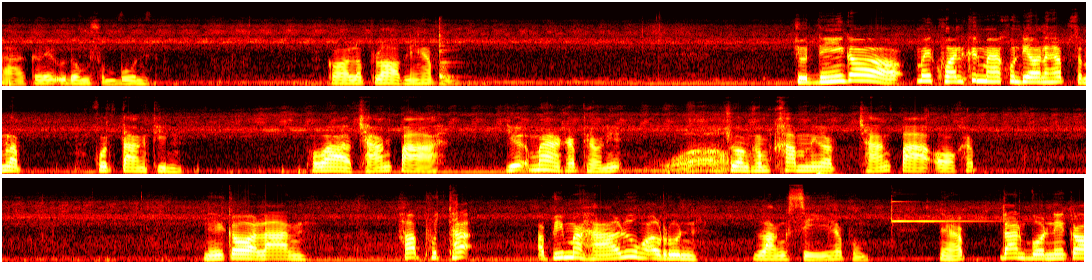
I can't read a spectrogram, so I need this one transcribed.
ป่าก็เลยอุดมสมบูรณ์ ก็รอบๆนี้ครับผม จุดนี้ก็ไม่ควรขึ้นมาคนเดียวนะครับสำหรับคนต่างถิ่น เพราะว่าช้างป่าเยอะมากครับแถวนี้ช่วงค่ำๆนี่ก็ช้างป่าออกครับ นี่ก็ลานพระพุทธอภิมหาลุ่งอรุณลังสีครับผมเนี่ยครับด้านบนนี้ก็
